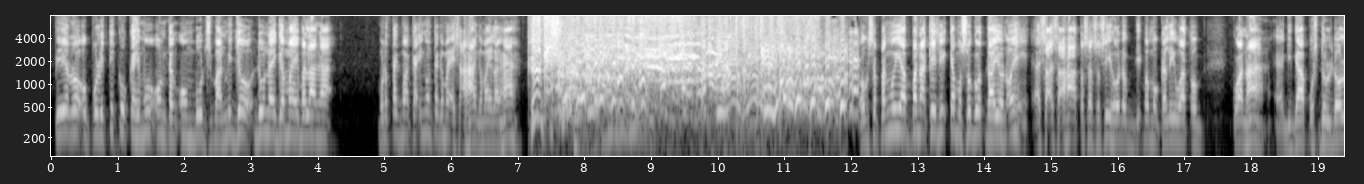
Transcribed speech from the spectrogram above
Pero og politiko kahimuon kang ombudsman, medyo dunay gamay bala nga Muratag mga kaingon ta gamay, Ay, sa aha, gamay lang ha. og sa panguyab pa na kay ka mo sugot dayon oy sa sa aha to sa susihon og di ba mo kaliwat og kuan ha eh, gigapos duldol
